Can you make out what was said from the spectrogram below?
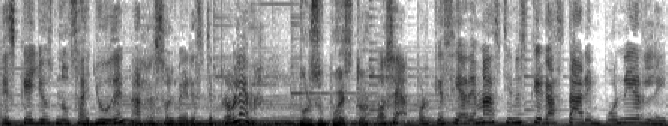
es que ellos nos ayuden a resolver este problema. Por supuesto. O sea, porque si además tienes que gastar en ponerle,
